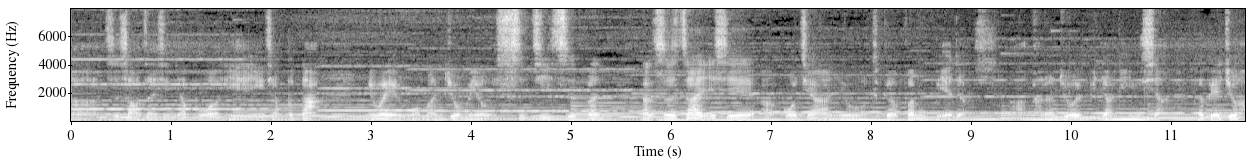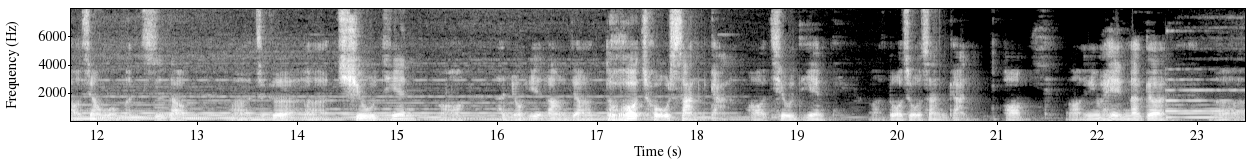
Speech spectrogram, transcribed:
呃，至少在新加坡也影响不大，因为我们就没有四季之分。但是在一些呃国家有这个分别的啊，可能就会比较影响。特别就好像我们知道啊，这个呃秋天啊，很容易让人家多愁善感啊。秋天，多愁善感哦啊，因为那个呃，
